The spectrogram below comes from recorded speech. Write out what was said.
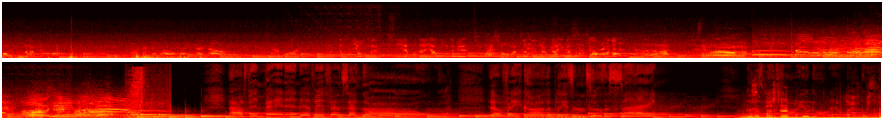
Is it the first time you going?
